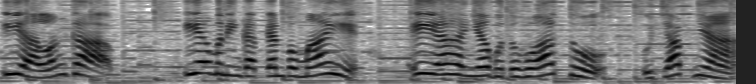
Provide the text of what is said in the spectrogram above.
ia lengkap, ia meningkatkan pemain, ia hanya butuh waktu, ucapnya.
